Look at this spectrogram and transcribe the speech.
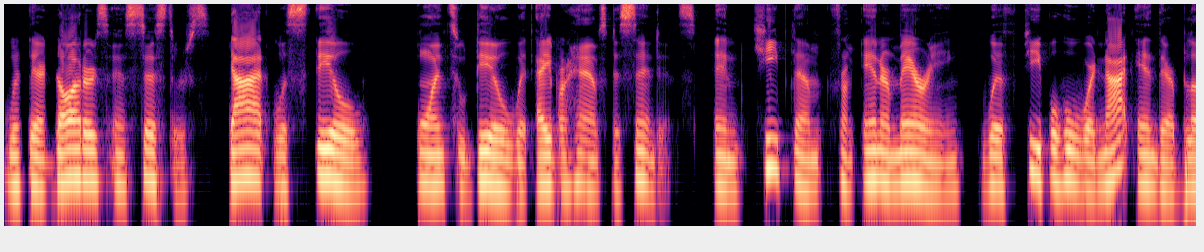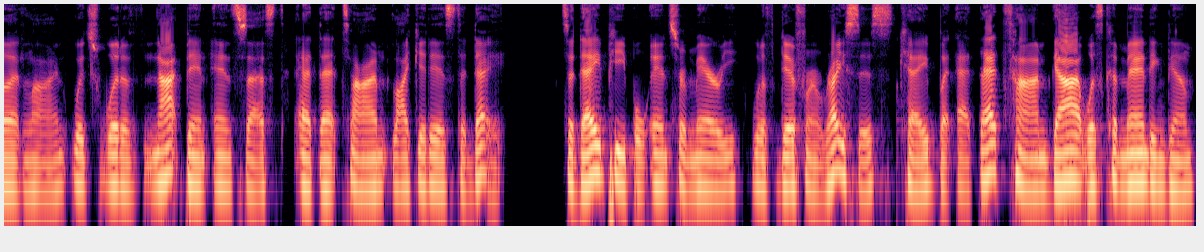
with their daughters and sisters, God was still going to deal with Abraham's descendants and keep them from intermarrying with people who were not in their bloodline, which would have not been incest at that time like it is today. Today, people intermarry with different races, okay, but at that time, God was commanding them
